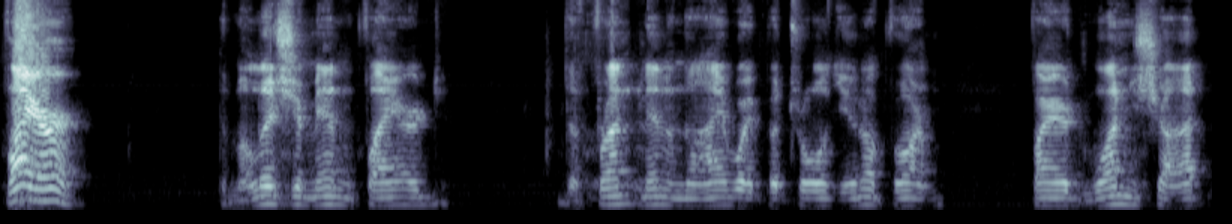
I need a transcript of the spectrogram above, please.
Fire! The militiamen fired. The front men in the highway patrol uniform fired one shot,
